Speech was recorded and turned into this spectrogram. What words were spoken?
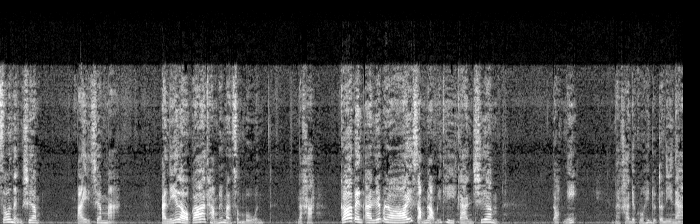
โซ่หนึ่งเชื่อมไปเชื่อมมา อันนี้เราก็ทำให้มันสมบูรณ์นะคะ ก็เป็นอันเรียบร้อยสำหรับวิธีการเชื่อมดอกนี้นะคะ เดี๋ยวครูให้ดูตัวนี้นะ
